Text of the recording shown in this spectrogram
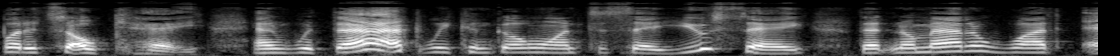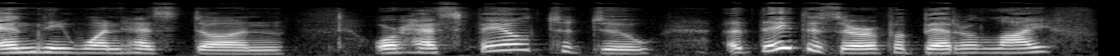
but it's okay. And with that, we can go on to say, you say that no matter what anyone has done or has failed to do, uh, they deserve a better life.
